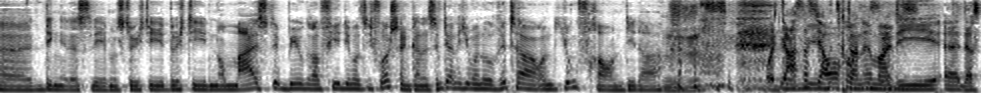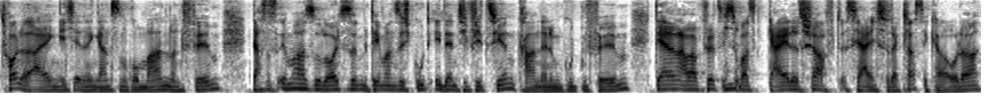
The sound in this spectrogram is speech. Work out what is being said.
äh, Dinge des Lebens, durch die, durch die normalste Biografie, die man sich vorstellen kann. Es sind ja nicht immer nur Ritter und Jungfrauen, die da. Mhm. und das ist ja auch dann immer die, äh, das Tolle eigentlich in den ganzen Romanen und Filmen, dass es immer so Leute sind, mit denen man sich gut identifizieren kann in einem guten Film, der dann aber plötzlich mhm. so was Geiles schafft. Ist ja eigentlich so der Klassiker, oder?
